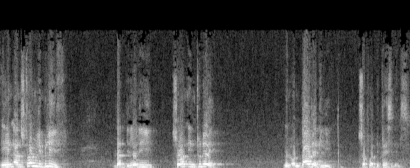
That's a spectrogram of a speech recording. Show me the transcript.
in and strongly believe that the lady sworn in today will undoubtedly support the presidency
